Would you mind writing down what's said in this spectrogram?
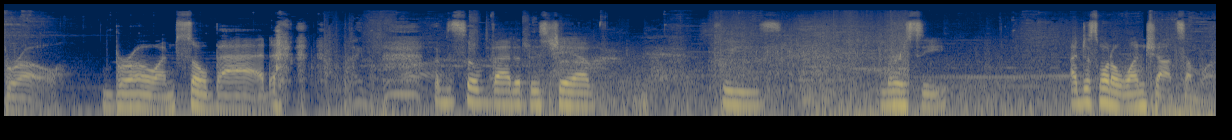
bro, bro, I'm so bad. I'm so bad at this champ. Please, mercy. I just want to one-shot someone,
